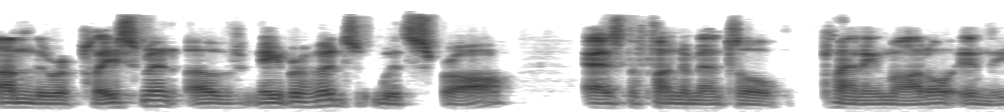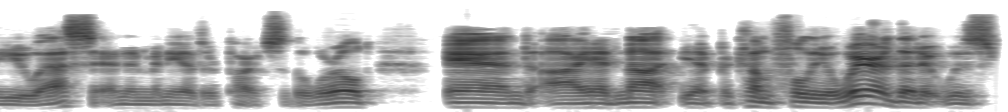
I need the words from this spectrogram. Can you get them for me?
um, the replacement of neighborhoods with sprawl as the fundamental planning model in the US and in many other parts of the world. And I had not yet become fully aware that it was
